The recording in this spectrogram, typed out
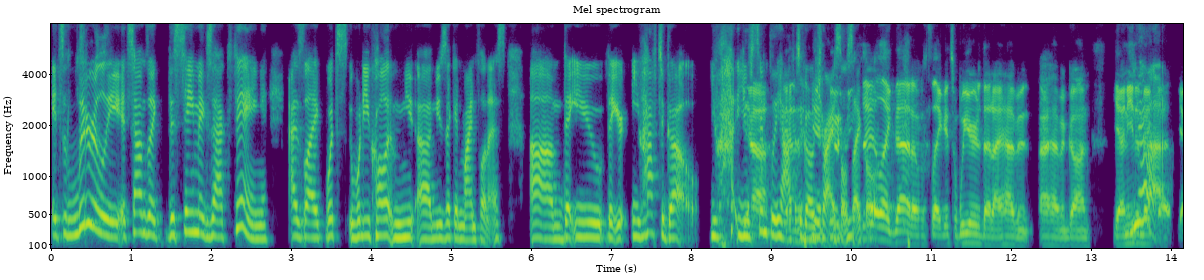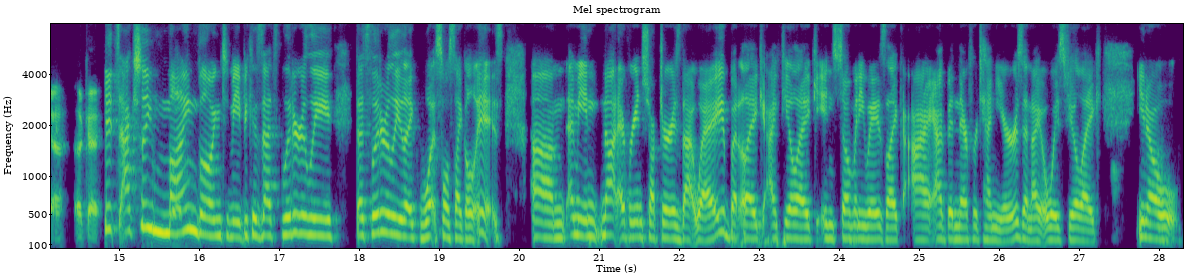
it's literally it sounds like the same exact thing as like what's what do you call it Mu- uh, music and mindfulness um that you that you you have to go you ha- you yeah. simply have yeah. to go try soul cycle like that i was like it's weird that i haven't i haven't gone yeah i need yeah. to make that yeah okay it's actually mind-blowing to me because that's literally that's literally like what soul cycle is um i mean not every instructor is that way but like i feel like in so many ways like i i've been there for 10 years and i always feel like you know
